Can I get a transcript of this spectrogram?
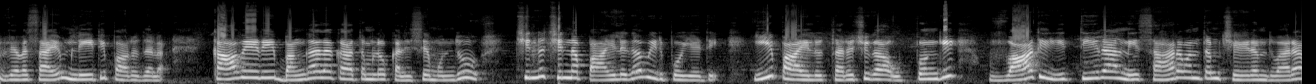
వ్యవసాయం నీటి పారుదల. కావేరి బంగాళాఖాతంలో కలిసే ముందు చిన్న చిన్న పాయలుగా విడిపోయేది. ఈ పాయలు తరచుగా ఉప్పొంగి వాటి తీరాల్ని సారవంతం చేయడం ద్వారా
